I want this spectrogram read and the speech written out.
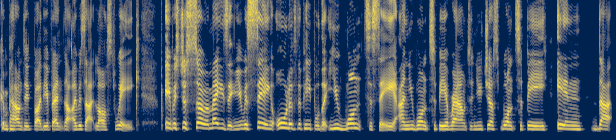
compounded by the event that I was at last week, it was just so amazing. You were seeing all of the people that you want to see and you want to be around and you just want to be in that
